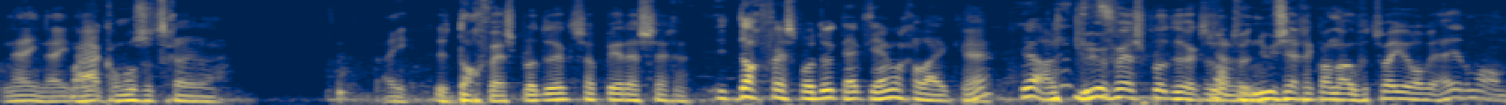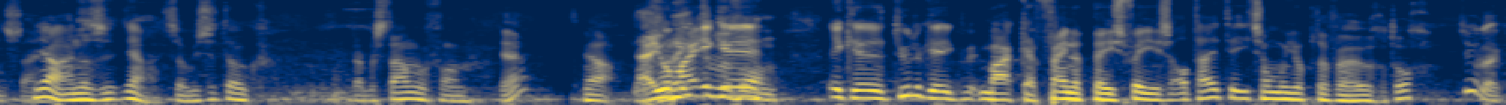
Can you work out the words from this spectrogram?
Nee, nee, Maar nee. kan ons het schelen. nee. Het is dagvers product, zou Perez zeggen. Dagvers product heeft hij helemaal gelijk. Hè? Ja, dat Duurvers product. Dus Ja, wat we nu zeggen kan over twee uur alweer helemaal anders zijn. ja, en dat is, ja, zo is het ook. Daar bestaan we van. Ja? Ja. Nee, joh, maar ik, eh, ik eh, tuurlijk, ik, maar ik, Feyenoord PSV is altijd iets om je op te verheugen, toch? Tuurlijk.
